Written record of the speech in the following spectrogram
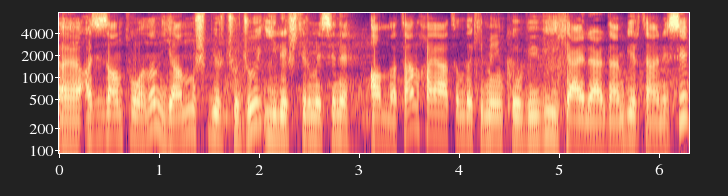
Aziz Antoine'ın yanmış bir çocuğu iyileştirmesini anlatan hayatındaki menkıbevi hikayelerden bir tanesi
